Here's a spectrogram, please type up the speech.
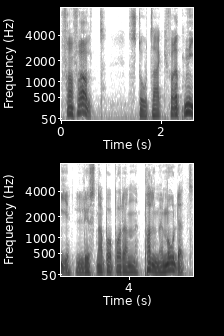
framförallt, stort tack för att ni lyssnar på podden Palmemordet.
